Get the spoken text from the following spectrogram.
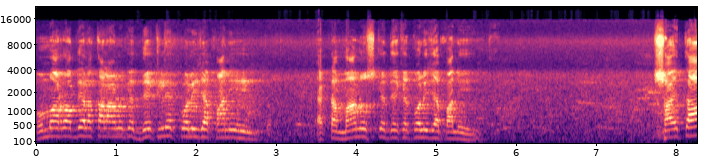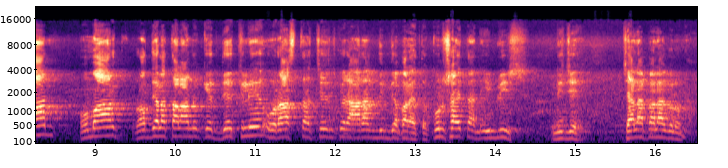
উমর রব্দাল তালানুকে দেখলে কলিজা পানি হয়ে যেত। একটা মানুষকে দেখে কলিজা পানি হয়ে যেত। শয়তান ওমার রব্দাল তালানুকে দেখলে ও রাস্তা চেঞ্জ করে আর এক দিক দিয়ে পালাইতো। কোন শয়তান? ইবলিশ নিজে। চেলাপেলাগুলো না।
